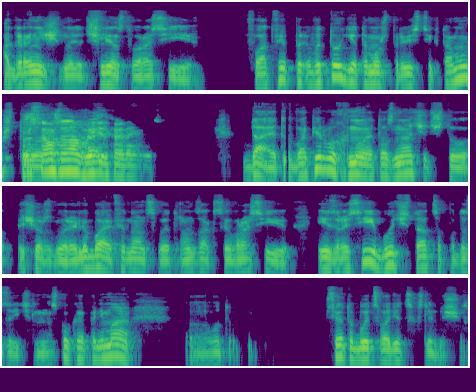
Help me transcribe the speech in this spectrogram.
ограничено членство России в Латвии, в итоге это может привести к тому, что... Просто потому что она выйдет когда-нибудь. Да, это, во-первых, но это значит, что, еще раз говорю, любая финансовая транзакция в Россию и из России будет считаться подозрительной. Насколько я понимаю, э, вот все это будет сводиться к следующему.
